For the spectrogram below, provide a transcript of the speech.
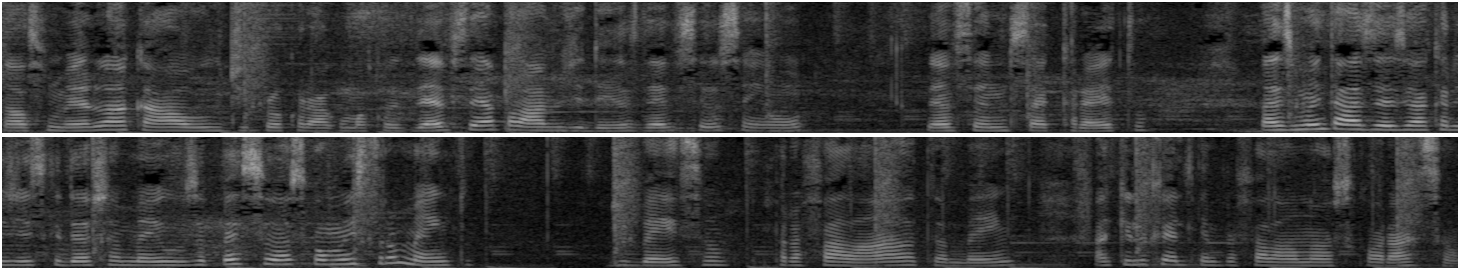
nosso primeiro local de procurar alguma coisa deve ser a palavra de Deus, deve ser o Senhor, deve ser no secreto. Mas muitas vezes eu acredito que Deus também usa pessoas como instrumento de bênção para falar também aquilo que Ele tem para falar no nosso coração.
